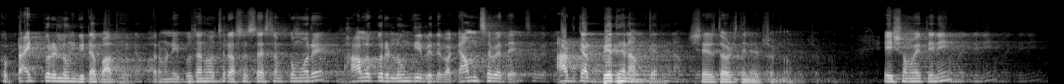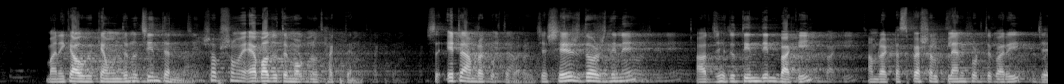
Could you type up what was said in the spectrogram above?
খুব টাইট করে লুঙ্গিটা বাঁধে। তার মানে বোঝানো হচ্ছে রাসুসাহ ইসলাম কোমরে ভালো করে লুঙ্গি বেঁধে বা গামছা বেঁধে আটগাট বেঁধে নামতেন শেষ দশ দিনের জন্য। এই সময় তিনি মানে কাউকে কেমন যেন চিনতেন না। সবসময় আবাদতে মগ্ন থাকতেন। এটা আমরা করতে পারি যে শেষ দশ দিনে, আর যেহেতু তিন দিন বাকি, আমরা একটা স্পেশাল প্ল্যান করতে পারি যে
